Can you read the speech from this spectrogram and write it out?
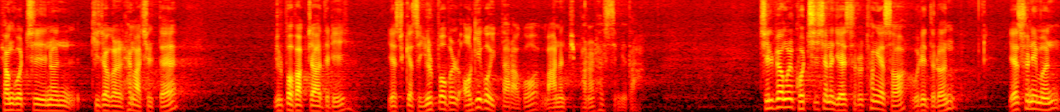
병 고치는 기적을 행하실 때 율법학자들이 예수께서 율법을 어기고 있다라고 많은 비판을 했습니다. 질병을 고치시는 예수를 통해서 우리들은 예수님은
